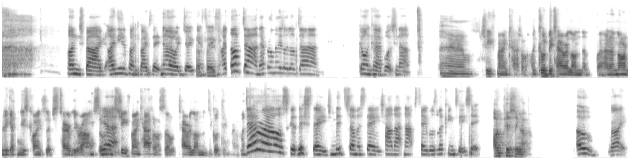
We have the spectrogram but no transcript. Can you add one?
Punch bag. I need a punch bag today. No, I'm joking. I'm That face. joking. I love Dan. Everyone knows I love Dan. Go on, Kev. What's your nap? Um, Chief Mankato. It could be Tower London, but and I'm normally getting these coin flips terribly wrong. So Yeah. it's Chief Mankato. So Tower London's a good thing, probably. Dare I ask at this stage, midsummer stage, how that naps table's looking, TC? I'm pissing up. Oh, right.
